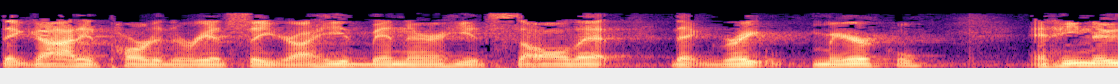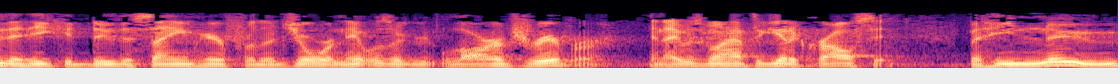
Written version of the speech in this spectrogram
that God had parted the Red Sea, right? He had been there, he had saw that that great miracle. And he knew that he could do the same here for the Jordan. It was a large river, and they was going to have to get across it. But he knew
